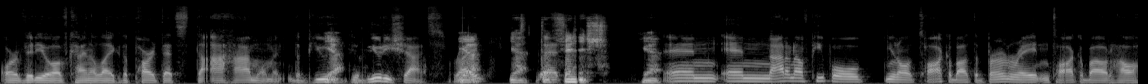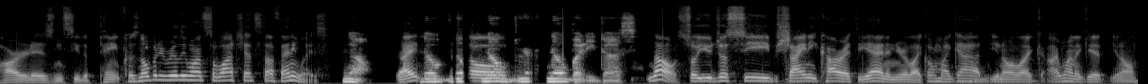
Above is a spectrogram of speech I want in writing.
or a video of kind of like the part that's the aha moment, the beauty, Yeah. the beauty shots, right? yeah the that- finish yeah And and not enough people, you know, talk about the burn rate and talk about how hard it is and see the paint because nobody really wants to watch that stuff, anyways, no right? no no, So- no nobody does No, so you just see shiny car at the end, and you're like, "Oh my god!" You know, like I want to get, you know,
